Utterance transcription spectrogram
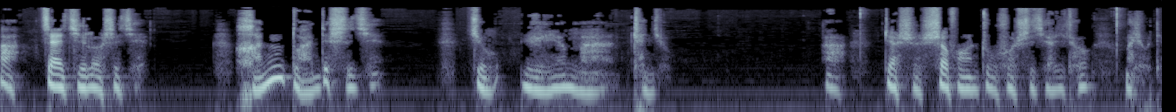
啊，在极乐世界，很短的时间就圆满成就。啊，这是十方诸佛世界里头没有的。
